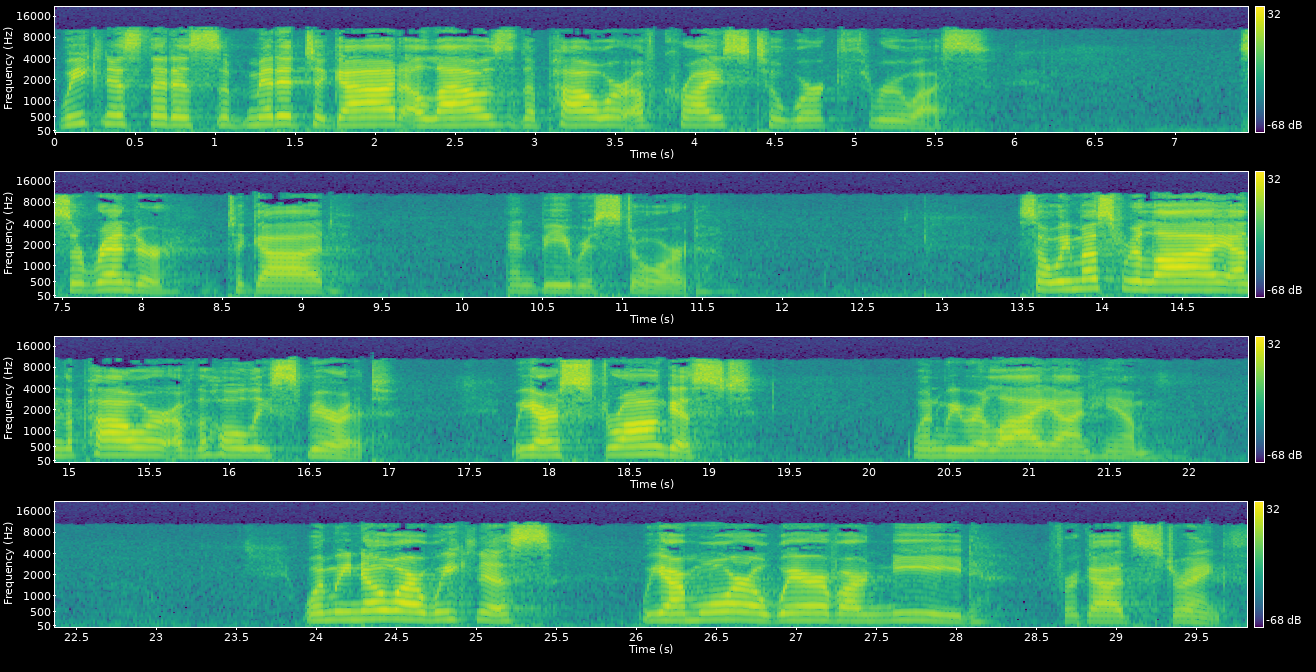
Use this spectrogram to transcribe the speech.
Weakness that is submitted to God allows the power of Christ to work through us. Surrender to God and be restored. So we must rely on the power of the Holy Spirit. We are strongest when we rely on Him. When we know our weakness, we are more aware of our need for God's strength.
